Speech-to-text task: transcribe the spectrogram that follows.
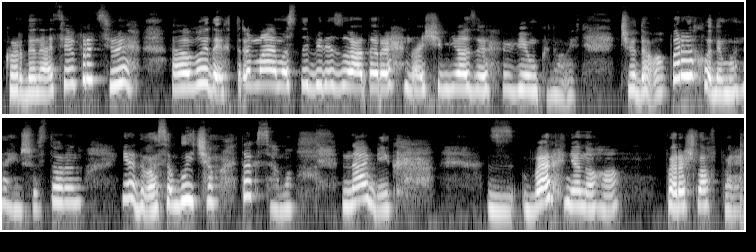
Координація працює. Видих. Тримаємо стабілізатори. Наші м'язи вімкнулись. Чудово. Переходимо на іншу сторону. Я до вас обличчям. Так само. На бік. Верхня нога перейшла вперед.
